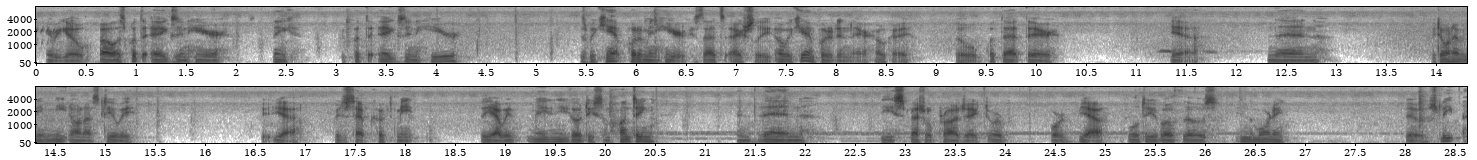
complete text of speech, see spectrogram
Here we go. Oh, let's put the eggs in here. I think we put the eggs in here. Because we can't put them in here, because that's actually... Oh, we can put it in there. Okay. So we'll put that there. Yeah. And then... We don't have any meat on us, do we? Yeah. We just have cooked meat. So yeah, we may need to go do some hunting. And then the special project. Or, or yeah, we'll do both those in the morning. So sleep.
